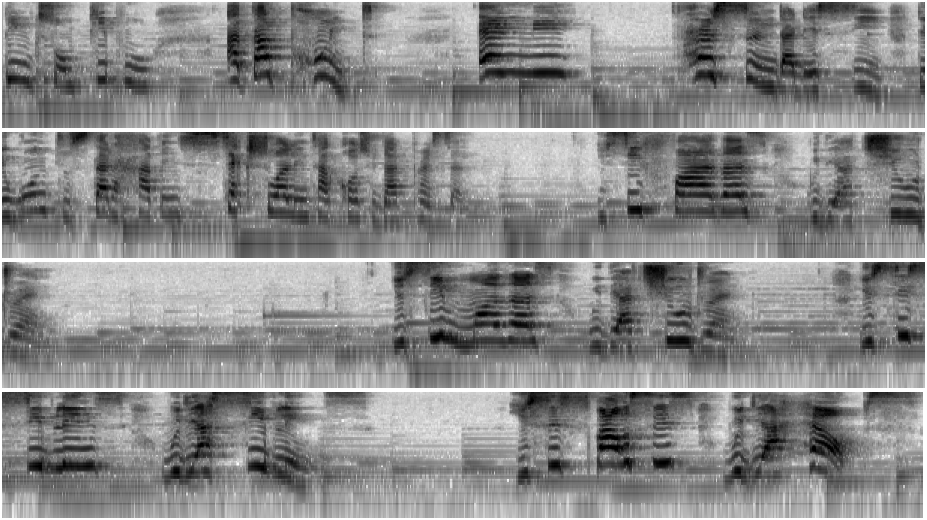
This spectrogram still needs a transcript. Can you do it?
think some people at that point, any person that they see, they want to start having sexual intercourse with that person? You see fathers with their children. You see mothers with their children. You see siblings with their siblings. You see spouses with their helps.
